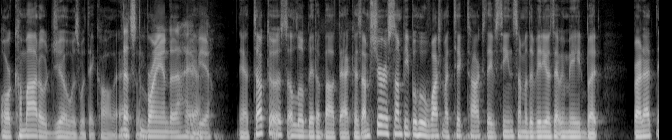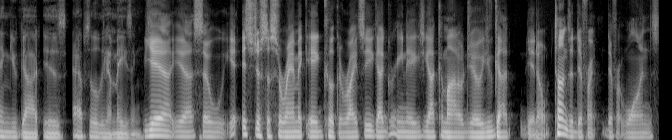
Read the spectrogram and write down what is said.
Or Kamado Joe is what they call it. That's the brand that I have. Yeah. Yeah. Yeah, talk to us a little bit about that because I'm sure some people who have watched my TikToks, they've seen some of the videos that we made, but bro, that thing you got is absolutely amazing. Yeah, yeah. So it- it's just a ceramic egg cooker, right? So you got green eggs, you got Kamado Joe, you've got you know tons of different different ones.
